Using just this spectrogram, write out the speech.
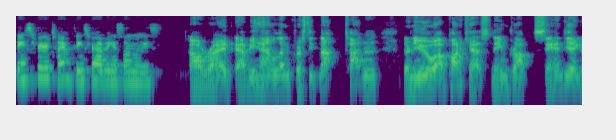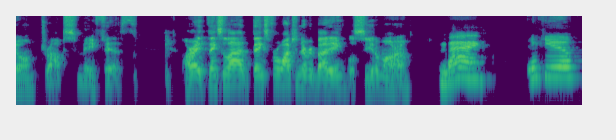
thanks for your time. Thanks for having us on, Luis. All right, Abby Hamblin, Christy Totten, their new uh, podcast, Name Drop San Diego, drops May 5th. All right, thanks a lot. Thanks for watching, everybody. We'll see you tomorrow. Bye. Thank you.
